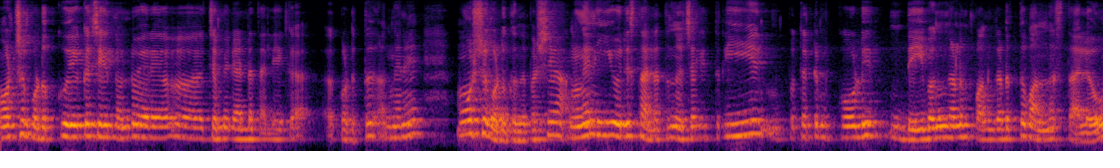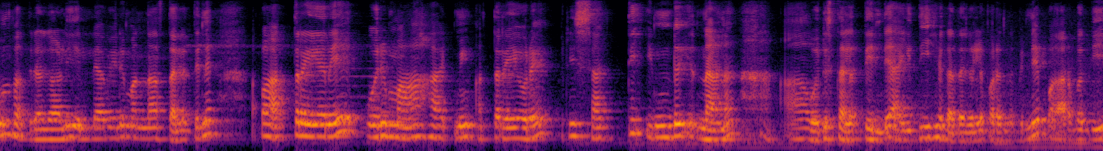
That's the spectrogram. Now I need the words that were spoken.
മോക്ഷം കൊടുക്കുകയൊക്കെ ചെയ്യുന്നുണ്ട്. വരെ ചെമ്പിരാന്റെ തലയൊക്കെ കൊടുത്ത് അങ്ങനെ മോക്ഷം കൊടുക്കുന്നു. പക്ഷേ അങ്ങനെ ഈ ഒരു സ്ഥലത്തെന്ന് വെച്ചാൽ ഇത്രയും മുപ്പത്തെട്ട് കോടി ദൈവങ്ങളും പങ്കെടുത്ത് വന്ന സ്ഥലവും ഭദ്രകാളി എല്ലാവരും വന്ന ആ സ്ഥലത്തിന് അപ്പോൾ അത്രയേറെ ഒരു മാഹാത്മ്യം അത്രയേറെ ഒരു ശക്തി ഉണ്ട് എന്നാണ് ആ ഒരു സ്ഥലത്തിന്റെ ഐതിഹ്യ കഥകളിൽ പറയുന്നത്. പിന്നെ പാർവതി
